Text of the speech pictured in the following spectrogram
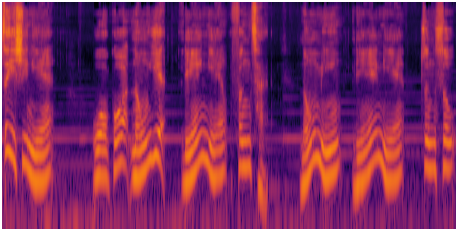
这些年，我国农业连年丰产，农民连年增收，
